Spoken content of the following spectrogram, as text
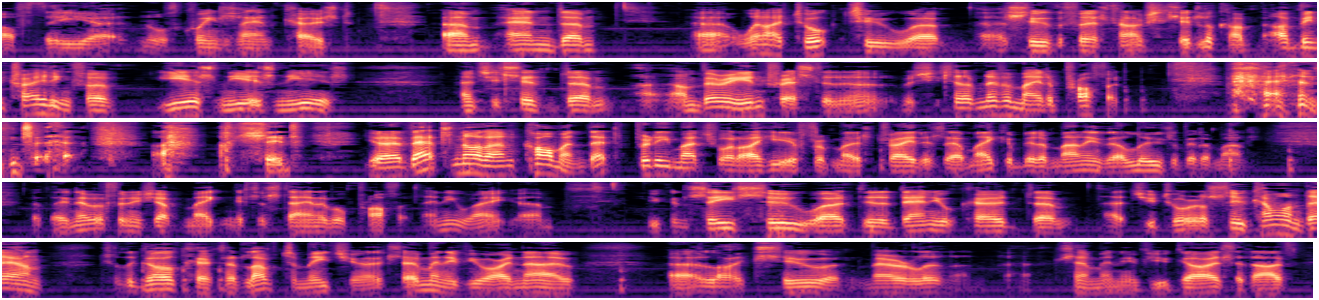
off the uh, North Queensland coast. Um, and um, uh, when I talked to uh, Sue the first time, she said, "Look, I've, I've, been trading for years and years and years," and she said, um, "I'm very interested in it," but she said, "I've never made a profit." and uh, I said, "You know, that's not uncommon. That's pretty much what I hear from most traders. They'll make a bit of money, they'll lose a bit of money, but they never finish up making a sustainable profit." Anyway. Um, you can see Sue uh, did a Daniel Code um, tutorial. Sue, come on down to the Gold Coast. I'd love to meet you. So many of you I know, uh, like Sue and Marilyn, and uh, so many of you guys that I've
